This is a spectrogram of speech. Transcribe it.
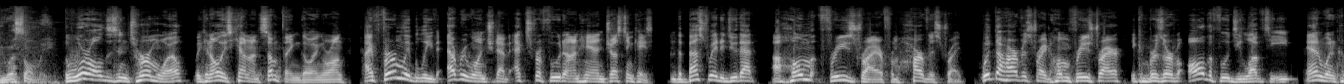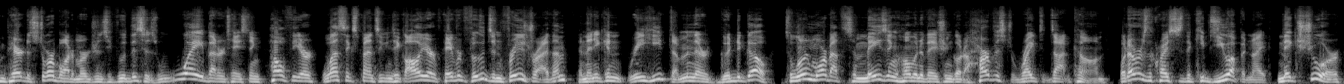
U.S. only. The world is in turmoil. We can always count on something going wrong. I firmly believe everyone should have extra food on hand just in case. And the best way to do that, a home freeze dryer from Harvest Right. With the Harvest Right home freeze dryer, you can preserve all the foods you love to eat. And when compared to store-bought emergency food, this is way better tasting, healthier, less expensive. You can take all your favorite foods and freeze dry them, and then you can reheat them and they're good to go. To learn more about this amazing home innovation, go to harvestright.com. Whatever's the crisis that keeps you up at night, make sure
